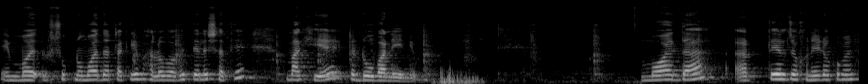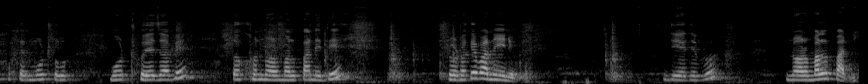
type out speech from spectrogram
এই ময়- শুকনো ময়দাটাকে ভালোভাবে তেলের সাথে মাখিয়ে একটা ডো বানিয়ে নেব। ময়দা আর তেল যখন এরকমের হাতের মুঠো মোট হয়ে যাবে, তখন নর্মাল পানি দিয়ে ডোটাকে বানিয়ে নেব। দিয়ে দেব নর্মাল পানি।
